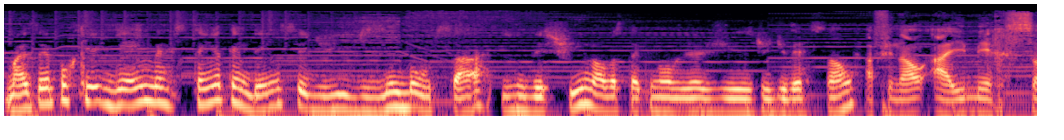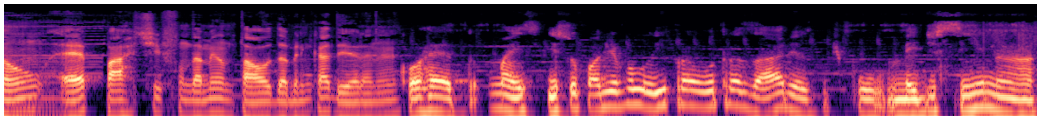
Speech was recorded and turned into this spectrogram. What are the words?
Mas é porque gamers têm a tendência de desembolsar e investir em novas tecnologias de diversão. Afinal, a imersão é parte fundamental da brincadeira, né? Correto. Mas isso pode evoluir para outras áreas, tipo medicina,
